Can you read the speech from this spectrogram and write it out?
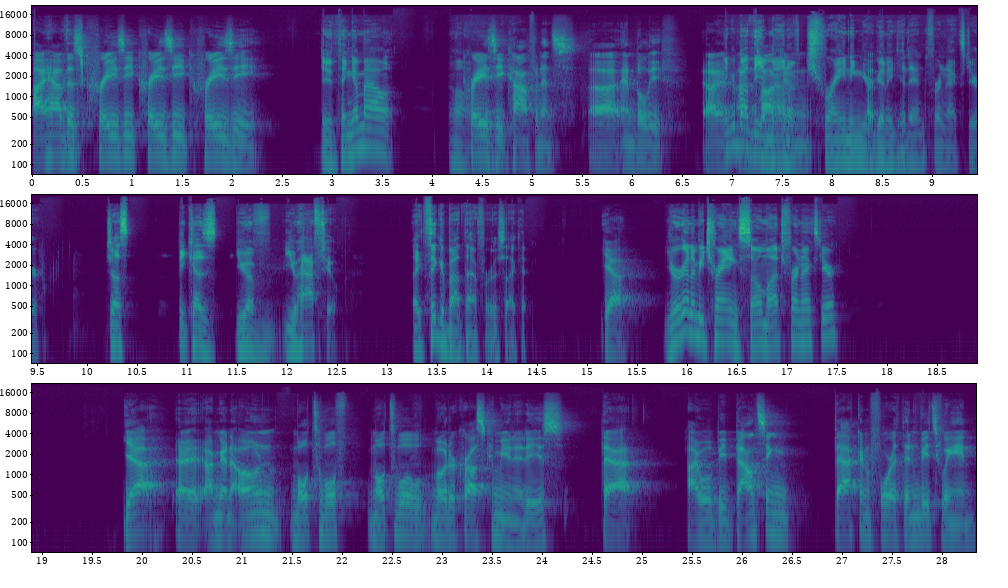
I have this crazy, crazy, crazy, dude, think about crazy confidence uh, and belief. I, think about I'm the amount of training you're going to get in for next year, just because you have you have to. Like, think about that for a second. yeah, You're going to be training so much for next year. Yeah, I, I'm going to own multiple multiple motocross communities that I will be bouncing back and forth in between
